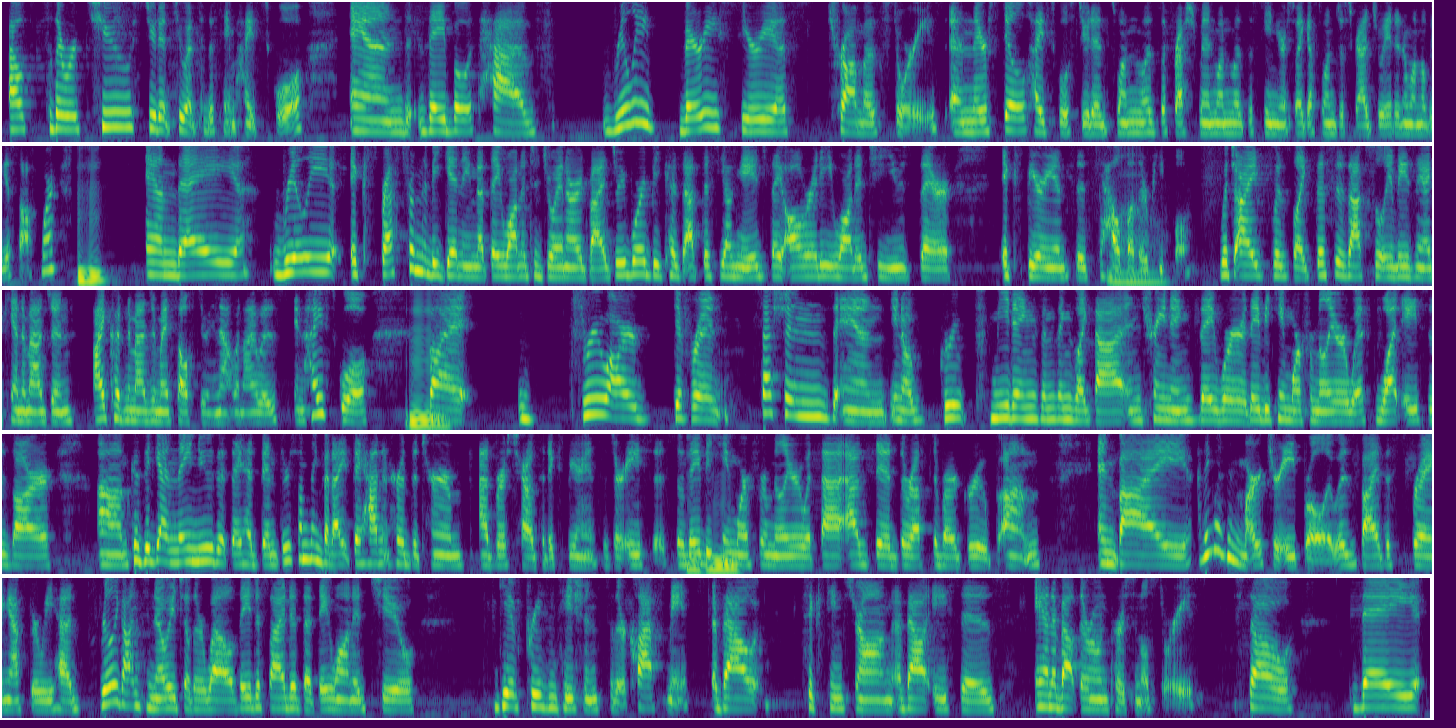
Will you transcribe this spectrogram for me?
out, so there were two students who went to the same high school, and they both have really very serious trauma stories and they're still high school students one was a freshman one was a senior so i guess one just graduated and one will be a sophomore hmm and they really expressed from the beginning that they wanted to join our advisory board because at this young age they already wanted to use their experiences to help other people which i was like this is absolutely amazing. I can't imagine i couldn't imagine myself doing that when i was in high school. Mm. but through our different sessions and you know group meetings and things like that and trainings they were they became more familiar with what aces are because again they knew that they had been through something but I, they hadn't heard the term adverse childhood experiences or aces. So they Mhm. became more familiar with that as did the rest of our group. Um, and by i think it was in march or april it was by the spring after we had really gotten to know each other well they decided that they wanted to give presentations to their classmates about 16 strong about aces and about their own personal stories. So they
